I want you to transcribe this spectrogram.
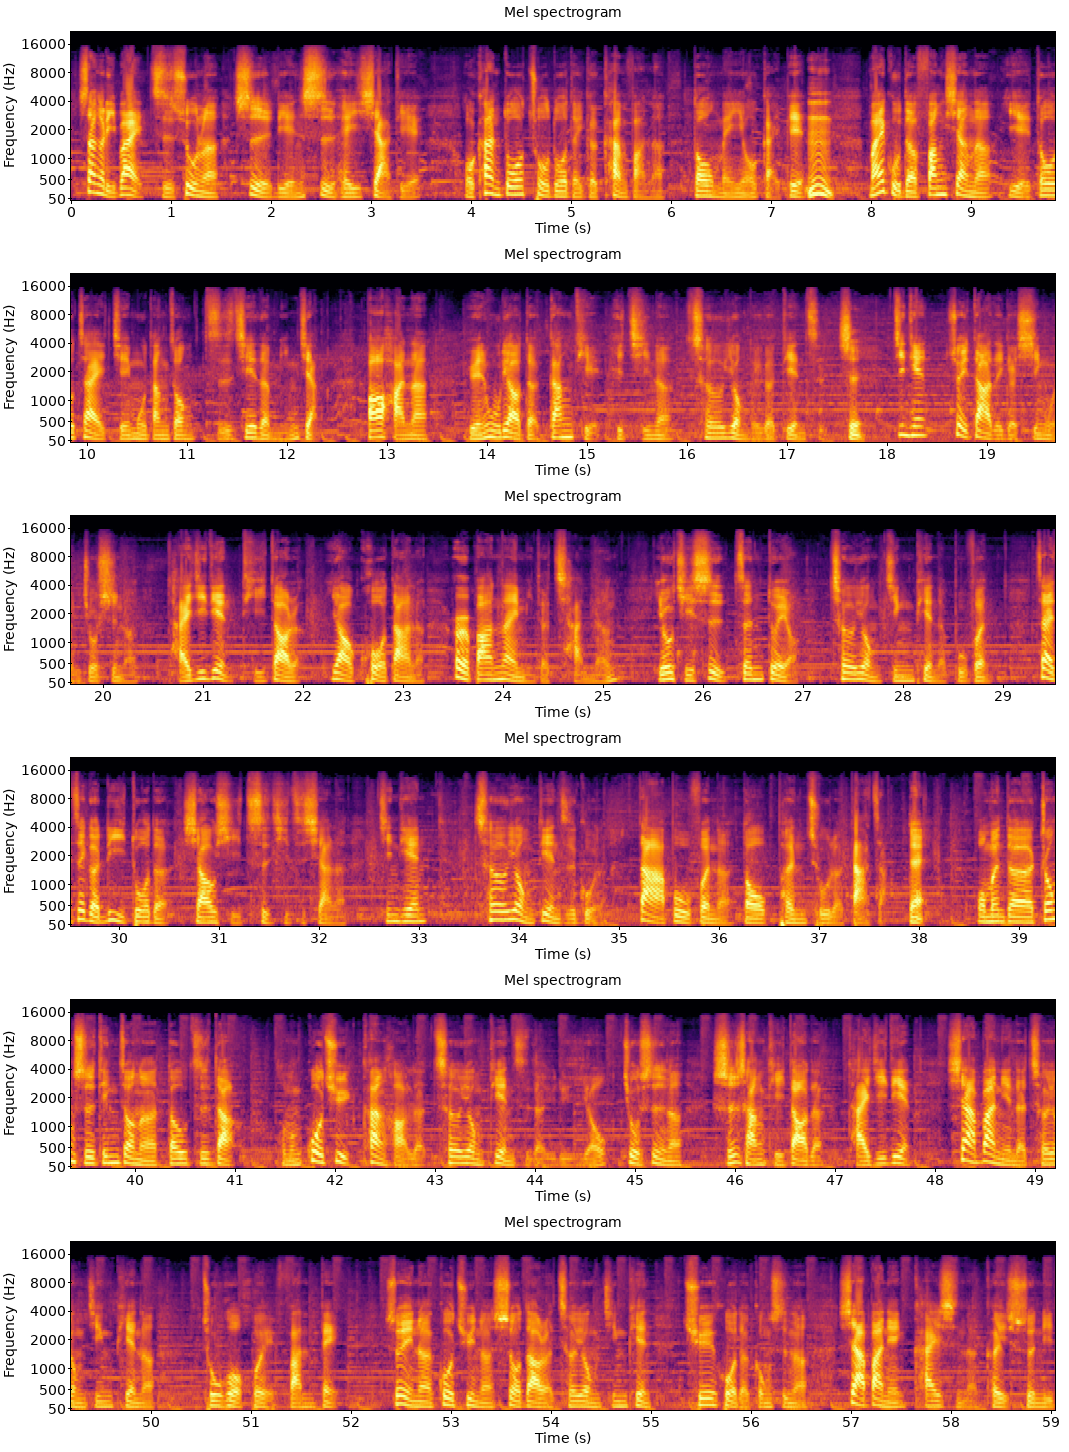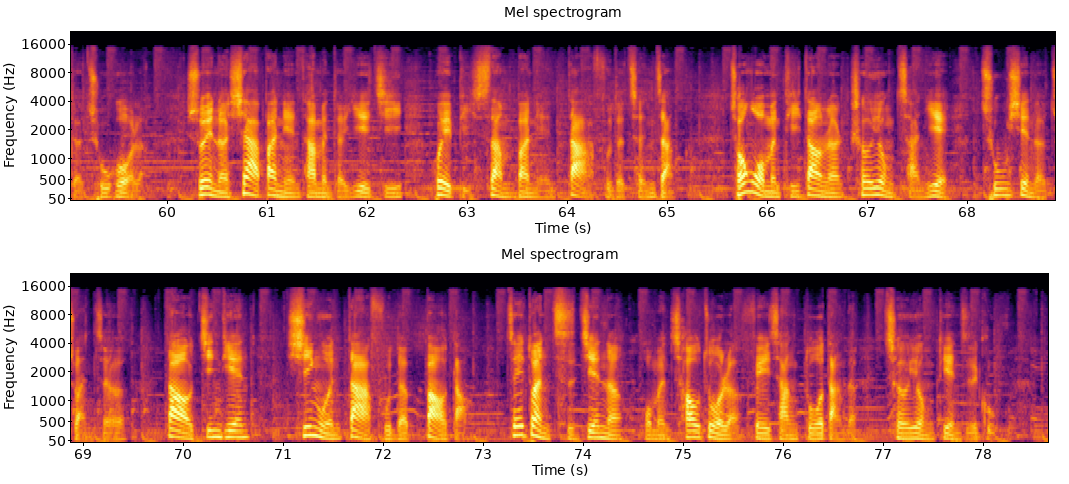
上个礼拜指数呢是连四黑下跌，我看多做多的一个看法呢都没有改变。嗯，买股的方向呢也都在节目当中直接的明讲，包含呢原物料的钢铁以及呢车用的一个电子。是，今天最大的一个新闻就是呢台积电提到了要扩大呢二八纳米的产能，尤其是针对哦车用晶片的部分。在这个利多的消息刺激之下呢，今天车用电子股呢，大部分呢都喷出了大涨。对，我们的忠实听众呢都知道，我们过去看好了车用电子的理由，就是呢时常提到的台积电下半年的车用晶片呢出货会翻倍，所以呢过去呢受到了车用晶片缺货的公司呢。下半年开始呢，可以顺利的出货了，所以呢，下半年他们的业绩会比上半年大幅的成长。从我们提到呢，车用产业出现了转折，到今天新闻大幅的报道，这段时间呢，我们操作了非常多档的车用电子股，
